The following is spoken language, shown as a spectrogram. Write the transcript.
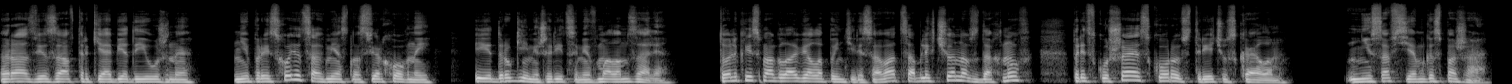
Разве завтраки, обеды и ужины не происходят совместно с Верховной и другими жрицами в малом зале? Только и смогла вяло поинтересоваться, облегченно вздохнув, предвкушая скорую встречу с Кайлом. «Не совсем, госпожа.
